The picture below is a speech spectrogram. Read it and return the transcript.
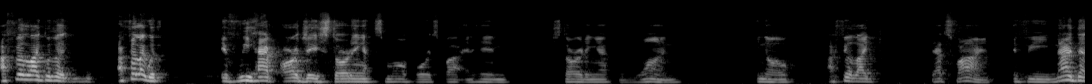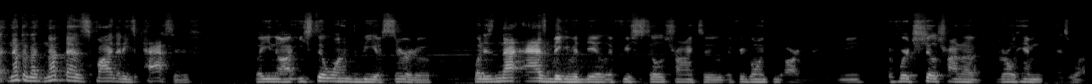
I feel like with a, I feel like with if we have RJ starting at the small forward spot and him starting at the one, you know, I feel like that's fine. If he not that not that not that it's fine that he's passive, but you know, you still want him to be assertive. But it's not as big of a deal if you're still trying to if you're going through RJ. I mean, if we're still trying to grow him as well.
